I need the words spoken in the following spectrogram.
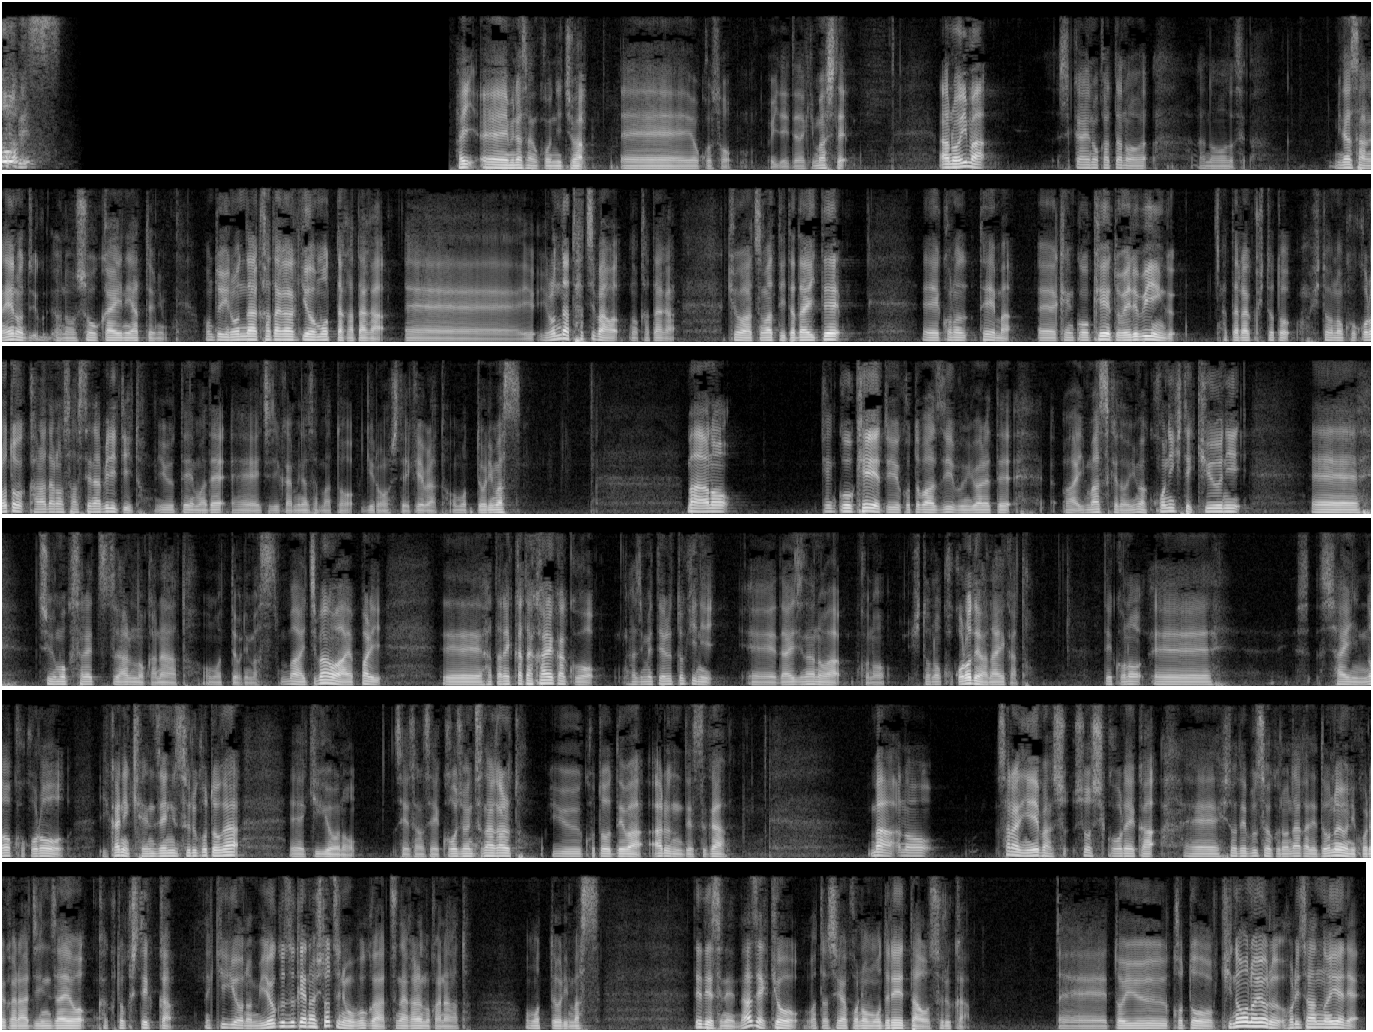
ノーベスはい、えー皆さんこんにちは。えーようこそおいでいただきまして。あの、今、司会の方の、あの、皆さんへのあの紹介にあったように、本当にいろんな肩書きを持った方が、えーいろんな立場の方が今日集まっていただいて、えーこのテーマ、えー健康経営とウェルビーイング、働く人と人の心と体のサステナビリティというテーマで、え1時間皆様と議論していければと思っております。まあ、あの、健康経営という言葉は随分言われてはいますけど、今ここに来て急に、えー注目されつつあるのかなと思っております。まあ一番はやっぱり、えー働き方改革を始めているときに、えー大事なのはこの人の心ではないかと。で、この、えー社員の心をいかに健全にすることが、えー企業の生産性向上につながるということではあるんですが、まあ、あの、さらに言えば少子高齢化、えー人手不足の中でどのようにこれから人材を獲得していくか、企業の魅力づけの一つにも僕はつながるのかなと思っております。でですね、なぜ今日私がこのモデレーターをするか、えーということを昨日の夜、堀さんの家で、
